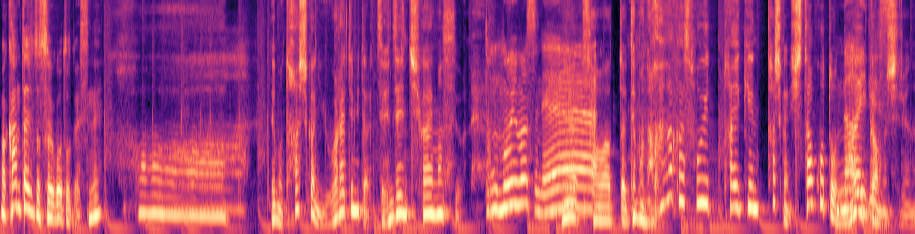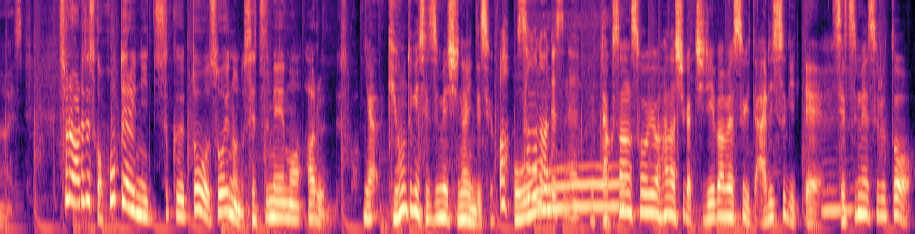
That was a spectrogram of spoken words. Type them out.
まあ、簡単に言うとそういうことですね。はあ。でも確かに言われてみたら全然違いますよね。と思いますね。ね触ったり。でもなかなかそういう体験確かにしたことないかもしれないです。それはあれですか？ホテルに着くとそういうのの説明もあるんですか？いや基本的に説明しないんですよ。あそうなんですね。でたくさんそういう話が散りばめすぎてありすぎてうん。説明すると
